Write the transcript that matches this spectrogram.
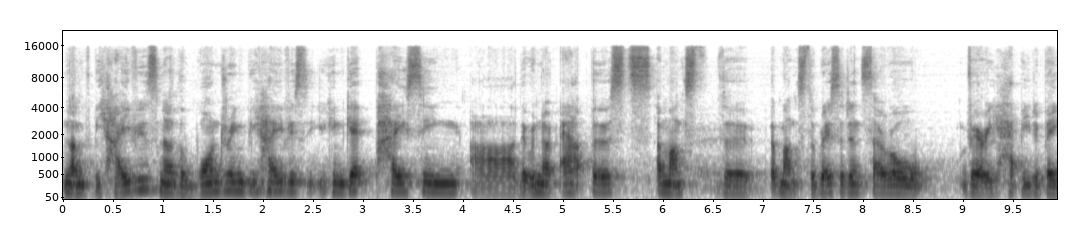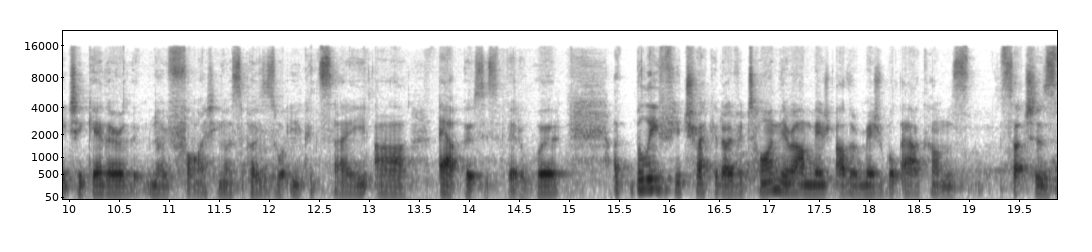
none of the behaviours, none of the wandering behaviours that you can get, pacing. Uh, there were no outbursts amongst the amongst the residents. They were all very happy to be together. No fighting, I suppose, is what you could say. Uh, outbursts is a better word. I believe if you track it over time, there are me other measurable outcomes, such as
